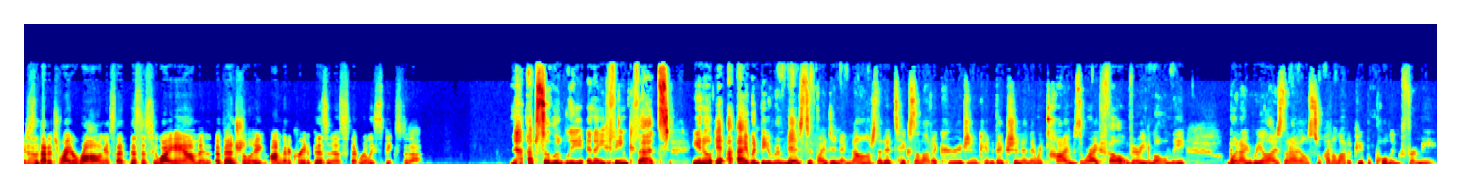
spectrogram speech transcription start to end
it isn't that it's right or wrong it's that this is who i am and eventually i'm going to create a business that really speaks to that. Yeah absolutely and i think that you know it, i would be remiss if i didn't acknowledge that it takes a lot of courage and conviction and there were times where i felt very lonely but i realized that i also had a lot of people pulling for me.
